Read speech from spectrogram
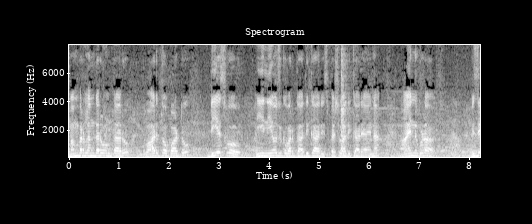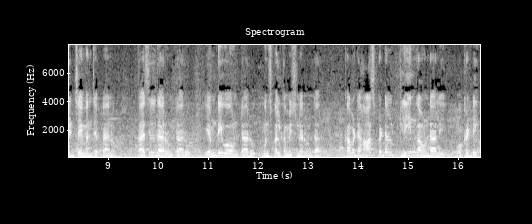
మెంబర్లందరూ ఉంటారు. వారితో పాటు డిఎస్ఓ ఈ నియోజకవర్గ అధికారి స్పెషల్ అధికారి ఆయన ఆయన్ను కూడా విజిట్ చేయమని చెప్పాను. తహసీల్దార్ ఉంటారు ఎండిఓ ఉంటారు మున్సిపల్ కమిషనర్ ఉంటారు. కాబట్టి హాస్పిటల్ క్లీన్గా ఉండాలి ఒకటి.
